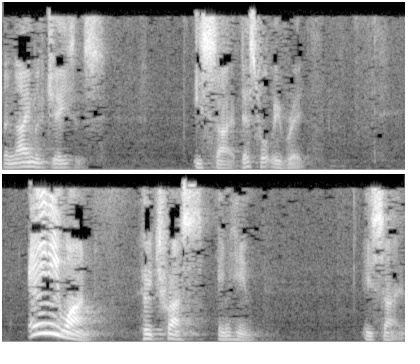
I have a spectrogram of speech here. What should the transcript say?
the name of Jesus, is saved. That's what we've read. Anyone who trusts in Him is saved.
